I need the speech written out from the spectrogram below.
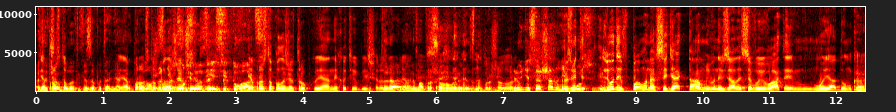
А Я для чого просто- було таке запитання? Я просто Ну, положив. Я просто положив трубку, я не хотів більше То розмовляти. реально нема про що говорити Ну про що говорити? Люди совершенно не в Розумієте, курсі. люди в погонах сидять там, і вони взялися воювати, моя думка.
